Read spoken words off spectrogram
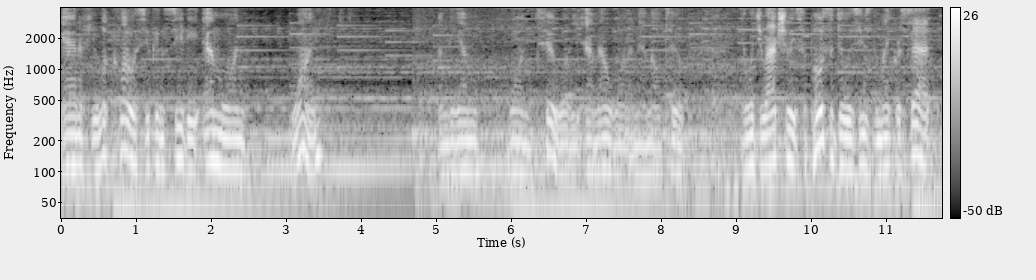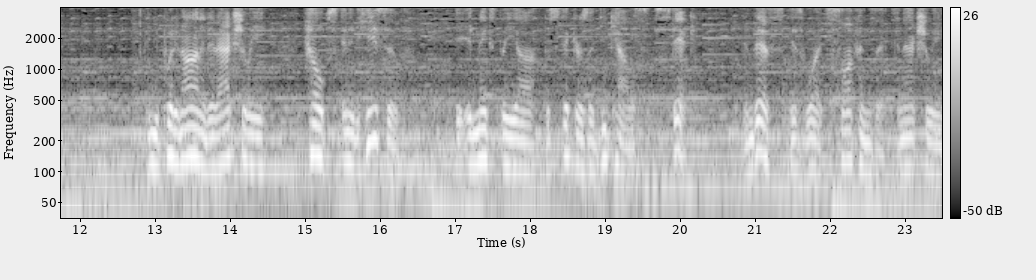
And if you look close, you can see the M11 and the M12, or the ML1 and ML2. And what you actually supposed to do is use the microset and you put it on and it actually helps an adhesive. It, it makes the, uh, the stickers or decals stick. And this is what softens it and actually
